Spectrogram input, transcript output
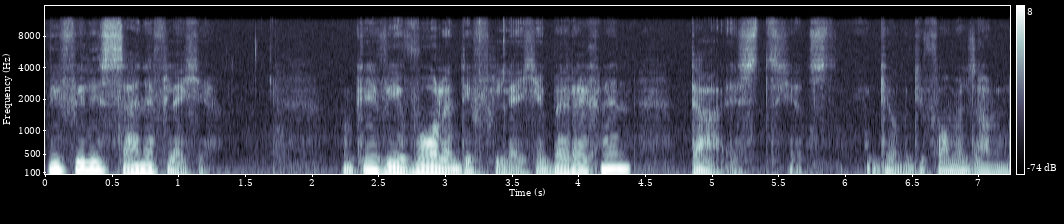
Wie viel ist seine Fläche? Okay, wir wollen die Fläche berechnen. Da ist jetzt die Formelsammlung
